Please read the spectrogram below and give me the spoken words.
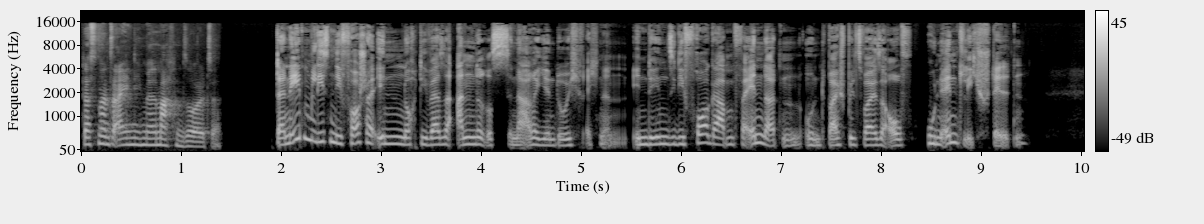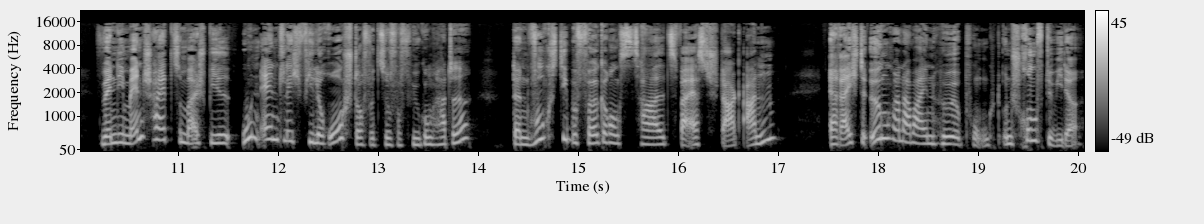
dass man es eigentlich nicht mehr machen sollte. Daneben ließen die ForscherInnen noch diverse andere Szenarien durchrechnen, in denen sie die Vorgaben veränderten und beispielsweise auf unendlich stellten. Wenn die Menschheit zum Beispiel unendlich viele Rohstoffe zur Verfügung hatte, dann wuchs die Bevölkerungszahl zwar erst stark an, erreichte irgendwann aber einen Höhepunkt und schrumpfte wieder,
